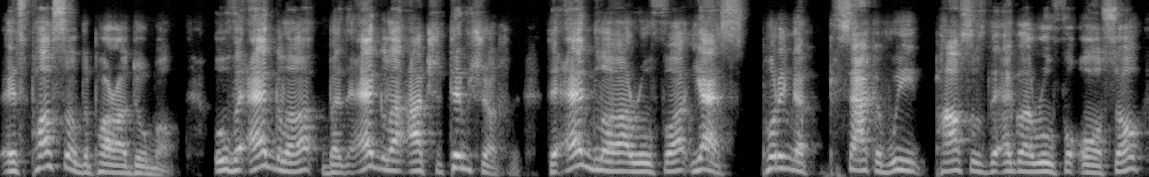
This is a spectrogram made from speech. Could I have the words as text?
It's puzzle the paraduma. Uva egla, but the egla achetimshach. The egla arufa, yes, putting a sack of wheat passes the egla arufa also,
